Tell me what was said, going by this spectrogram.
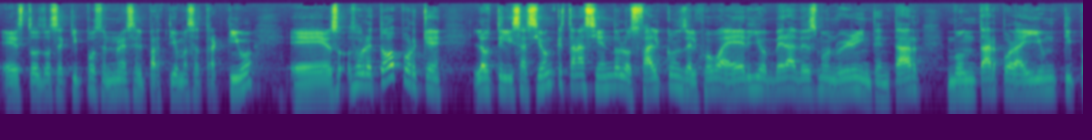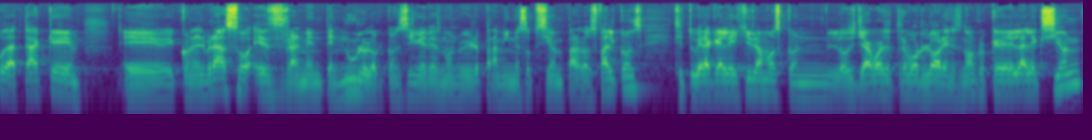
estos dos equipos. No es el partido más atractivo. Eh, sobre todo porque la utilización que están haciendo los Falcons del juego aéreo, ver a Desmond Reader intentar montar por ahí un tipo de ataque eh, con el brazo es realmente nulo lo que consigue Desmond Reader. Para mí no es opción para los Falcons. Si tuviera que elegir, vamos con los Jaguars de Trevor Lawrence, ¿no? Creo que la lección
